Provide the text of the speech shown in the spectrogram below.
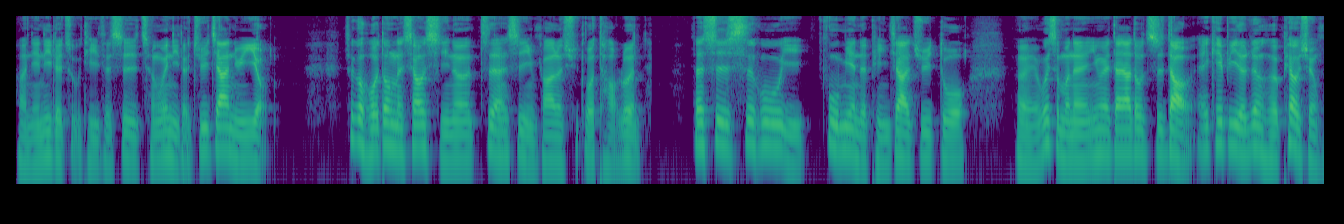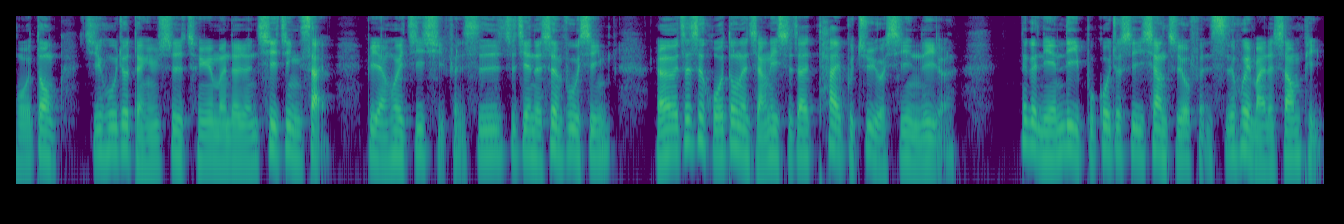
啊、年历的主题则是成为你的居家女友。这个活动的消息呢，自然是引发了许多讨论，但是似乎以负面的评价居多。呃，为什么呢？因为大家都知道，AKB 的任何票选活动几乎就等于是成员们的人气竞赛，必然会激起粉丝之间的胜负心。然而，这次活动的奖励实在太不具有吸引力了。那个年历不过就是一项只有粉丝会买的商品，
